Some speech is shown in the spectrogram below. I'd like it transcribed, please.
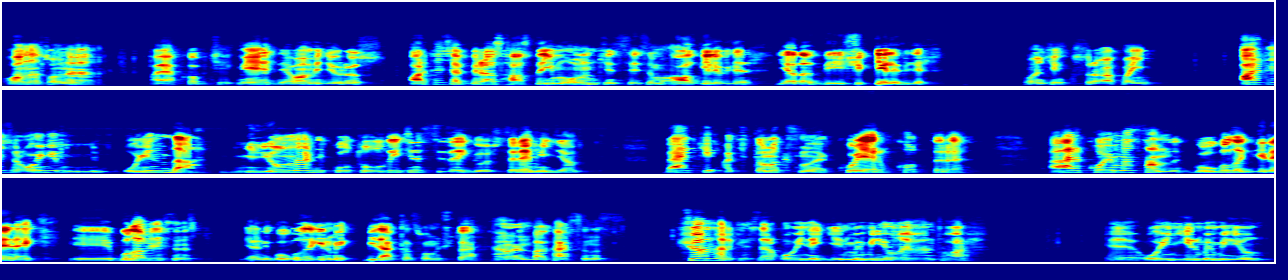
Ondan sonra ayakkabı çekmeye devam ediyoruz. Arkadaşlar biraz hastayım onun için sesim az gelebilir ya da değişik gelebilir. Onun için kusura bakmayın. Arkadaşlar oyun, oyunda milyonlarca kod olduğu için size gösteremeyeceğim. Belki açıklama kısmına koyarım kodları. Eğer koymazsam da Google'a girerek e, bulabilirsiniz. Yani Google'a girmek bir dakika sonuçta. Hemen bakarsınız. Şu an arkadaşlar oyunda 20 milyon eventi var. Yani oyun 20 milyon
